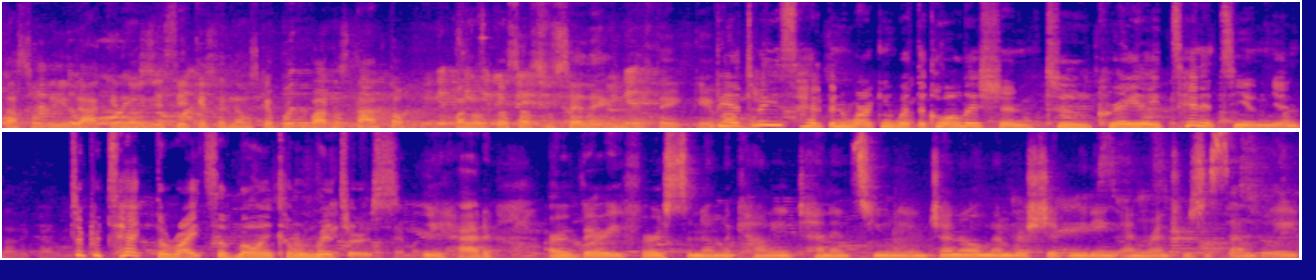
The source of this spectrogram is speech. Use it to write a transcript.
la solidaridad, que no decir que tenemos que preocuparnos tanto cuando las cosas suceden. Este, que Beatriz had been working with the coalition to create a tenants union to protect the rights of low income renters. We had our very first Sonoma County Tenants Union General Membership Meeting and Renters Assembly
